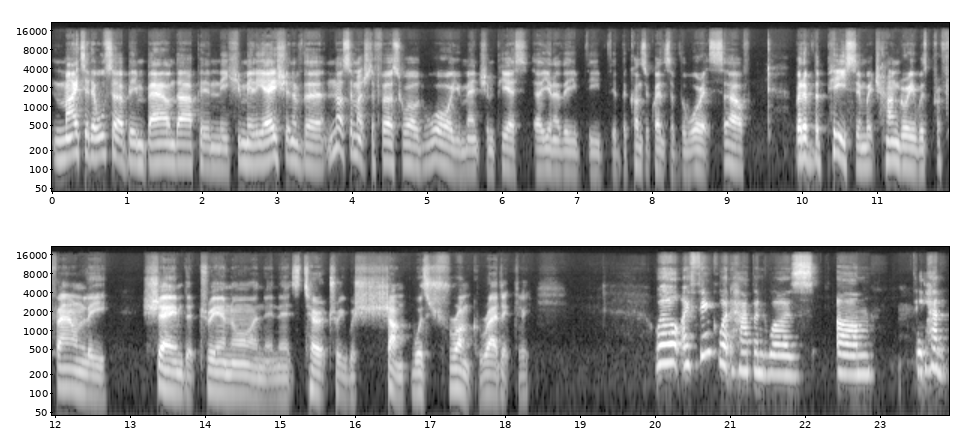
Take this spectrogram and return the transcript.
might it also have been bound up in the humiliation of the not so much the First World War you mentioned, PS, uh, you know, the, the the consequence of the war itself, but of the peace in which Hungary was profoundly shamed that Trianon and its territory was shrunk was shrunk radically. Well, I think what happened was um, it had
